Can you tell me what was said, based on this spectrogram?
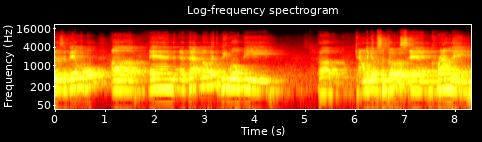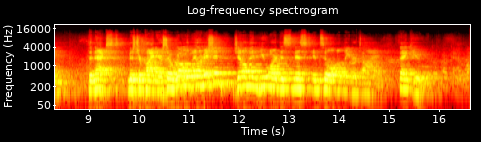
is available. Uh, and at that moment, we will be uh, counting up some votes and crowning the next Mr. Pioneer. So we're on a little intermission. Gentlemen, you are dismissed until a later time. Thank you.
